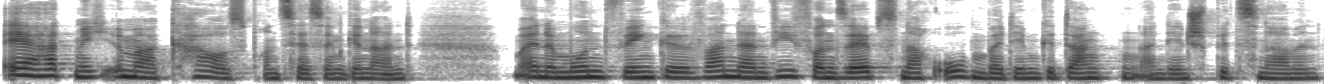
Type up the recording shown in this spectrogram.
Er hat mich immer Chaosprinzessin genannt. Meine Mundwinkel wandern wie von selbst nach oben bei dem Gedanken an den Spitznamen,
